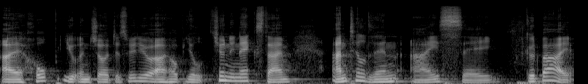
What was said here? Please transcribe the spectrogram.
I hope you enjoyed this video. I hope you'll tune in next time. Until then, I say goodbye.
